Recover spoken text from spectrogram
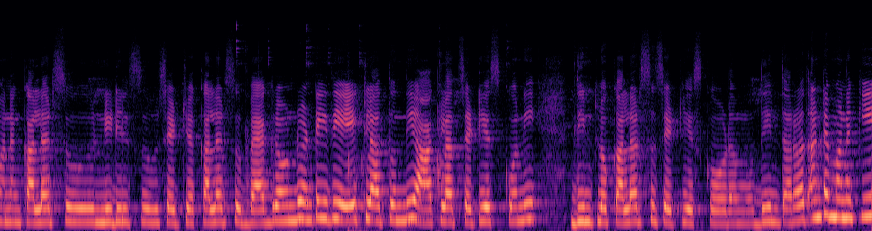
మనం colours needles set colours background అంటే ఇది ఏ క్లాత్ ఉంది ఆ క్లాత్ సెట్ చేసుకొని దీంట్లో కలర్స్ సెట్ చేసుకోవడము దీని తర్వాత అంటే మనకి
